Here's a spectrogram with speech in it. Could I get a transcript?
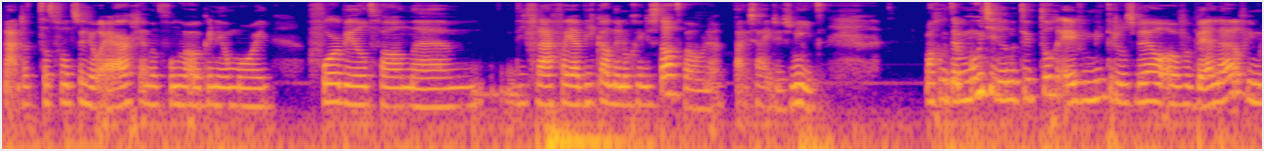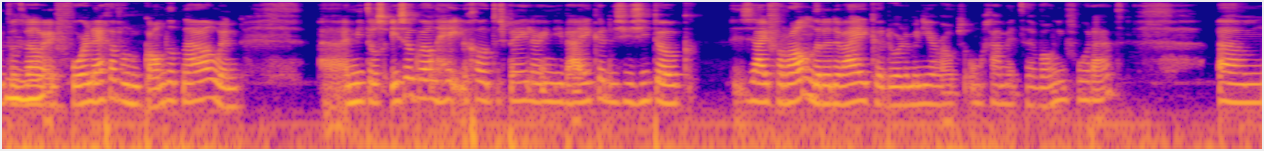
Nou, dat, dat vond ze heel erg. En dat vonden we ook een heel mooi voorbeeld van ehm, die vraag van ja, wie kan er nog in de stad wonen? Nou, zij dus niet. Maar goed, dan moet je dan natuurlijk toch even Mitros wel over bellen. Of je moet dat Mhm. wel even voorleggen van hoe kan dat nou? En, eh, en Mitros is ook wel een hele grote speler in die wijken. Dus je ziet ook, zij veranderen de wijken door de manier waarop ze omgaan met de woningvoorraad. Ehm,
